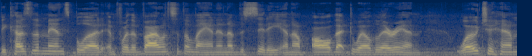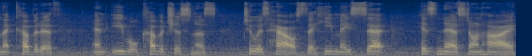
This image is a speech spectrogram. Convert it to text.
because of the man's blood, and for the violence of the land, and of the city, and of all that dwell therein. Woe to him that coveteth an evil covetousness to his house, that he may set his nest on high,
